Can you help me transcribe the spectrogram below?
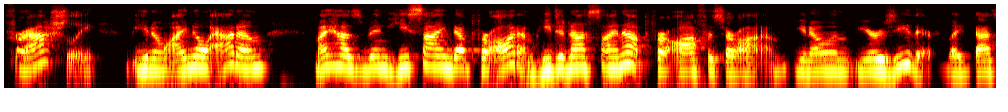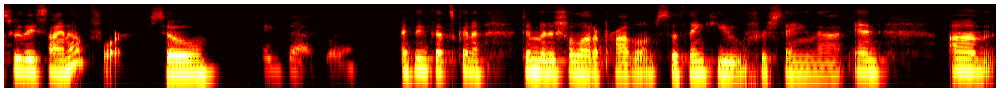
for Ashley. You know, I know Adam, my husband, he signed up for Autumn. He did not sign up for Officer Autumn, you know, and yours either. Like that's who they sign up for. So Exactly. I think that's going to diminish a lot of problems. So thank you for saying that. And, um,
